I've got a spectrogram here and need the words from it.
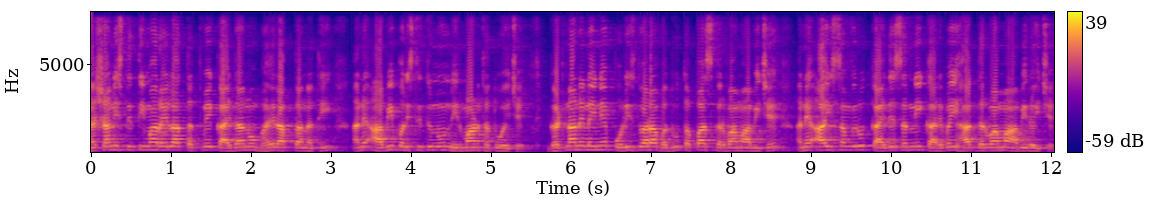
નશાની સ્થિતિમાં રહેલા તત્વે કાયદાનો ભય રાખતા નથી અને આવી પરિસ્થિતિનું નિર્માણ થતું હોય છે. ઘટનાને લઈને પોલીસ દ્વારા વધુ તપાસ કરવામાં આવી છે અને આ ઇસમ વિરુદ્ધ કાયદેસરની કાર્યવાહી હાથ ધરવામાં આવી રહી છે.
